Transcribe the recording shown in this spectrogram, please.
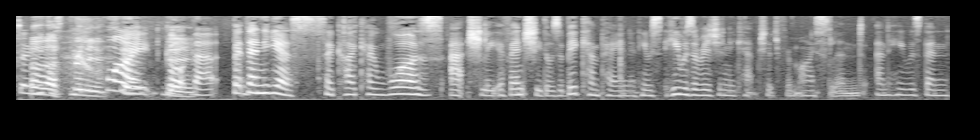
so Oh, he that's just brilliant. quite got that. But then yes, so Keiko was actually eventually there was a big campaign and he was he was originally captured from Iceland and he was then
